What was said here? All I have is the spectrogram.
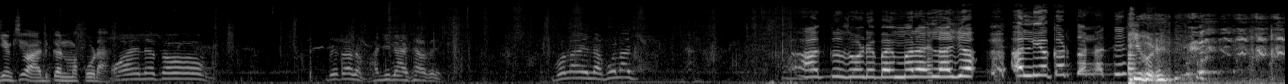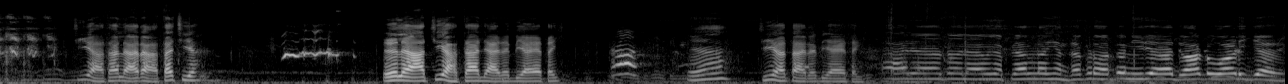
ગયા શું હાડકન મકોડા. તો બેટા ને ભાજી નાખ્યા છે. બોલાય એલા બોલાય આ તો જોડે ભાઈ મરાયેલા છે. અલિયા કરતો નથી. જોડે ચી હાથા લે અરે હતા ચિયા. એલે આ ચી હતા લે અરે બી આયા તઈ. હે. ચી હતા અરે બી આયા તા અરે તો લે પેલા અહીંયા ઝઘડો હતો ની રે આ દ્વાટો વાળી જાય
